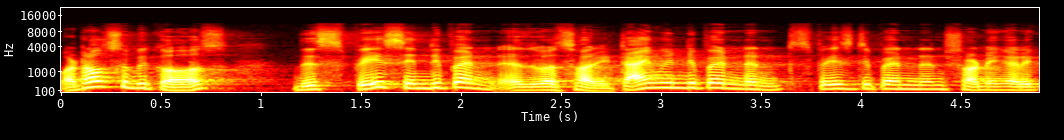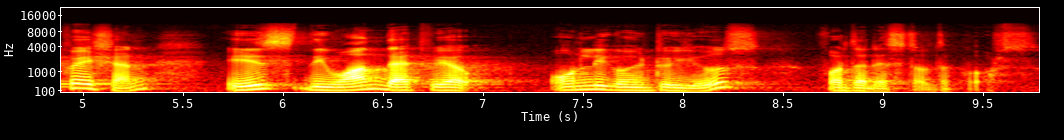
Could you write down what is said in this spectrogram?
but also because this space independent uh, well sorry time independent space dependent Schrodinger equation is the one that we are only going to use for the rest of the course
